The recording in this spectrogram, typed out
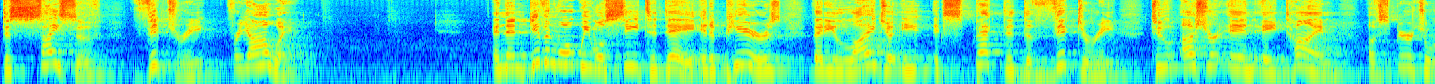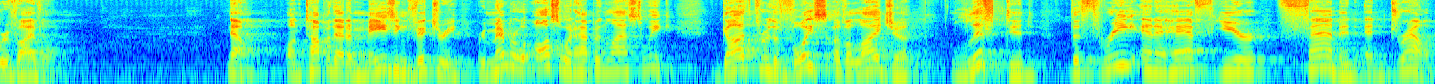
decisive victory for Yahweh. And then, given what we will see today, it appears that Elijah expected the victory to usher in a time of spiritual revival. Now, on top of that amazing victory, remember also what happened last week. God, through the voice of Elijah, lifted the three and a half year famine and drought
